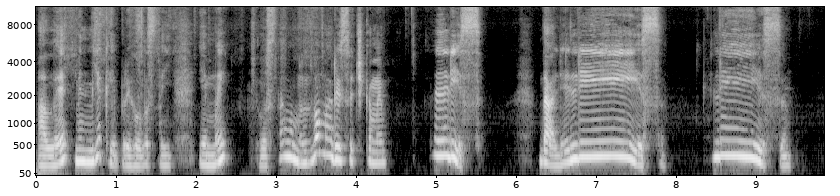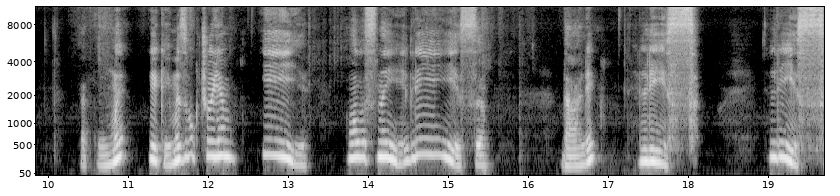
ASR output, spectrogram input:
але він м'який приголосний. І ми його ставимо з двома рисочками. Ліс. Далі ліс. Ліс. Яку ми, який ми звук чуємо? І. Голосний ліс. Далі ліс. Ліс.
